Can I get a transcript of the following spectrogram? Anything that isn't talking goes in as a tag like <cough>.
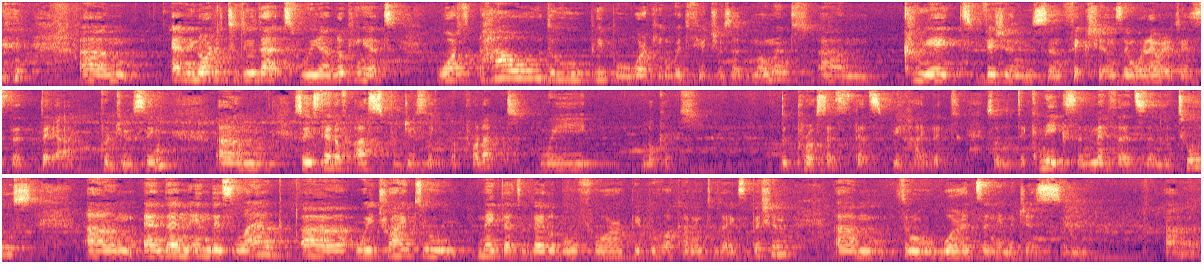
<laughs> um, and in order to do that, we are looking at what, how do people working with futures at the moment um, create visions and fictions and whatever it is that they are producing. Um, so instead of us producing a product, we look at the process that's behind it. So the techniques and methods and the tools. Um, and then in this lab, uh, we try to make that available for people who are coming to the exhibition um, through words and images, and, uh,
